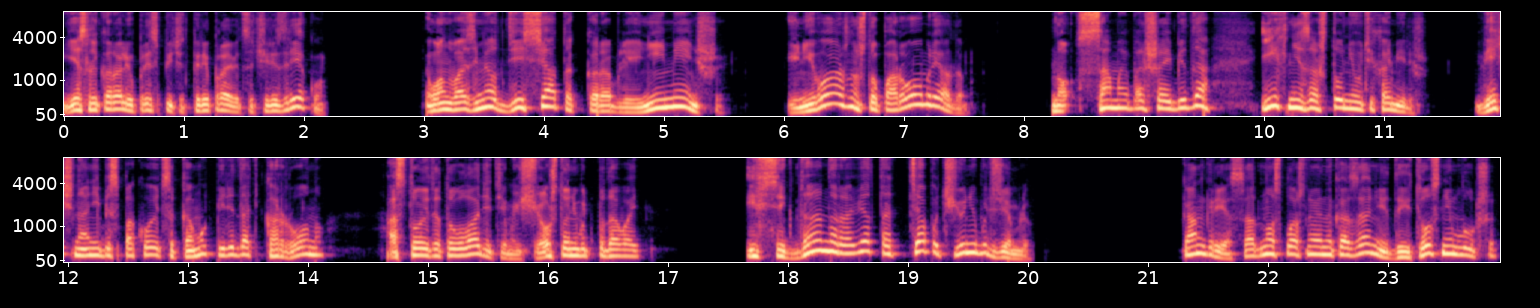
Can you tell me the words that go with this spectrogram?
Если королю приспичит переправиться через реку, он возьмет десяток кораблей, не меньше. И не важно, что паром рядом. Но самая большая беда — их ни за что не утихомиришь. Вечно они беспокоятся, кому передать корону, а стоит это уладить, им еще что-нибудь подавай. И всегда норовят оттяпать чью-нибудь землю. Конгресс — одно сплошное наказание, да и то с ним лучше.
